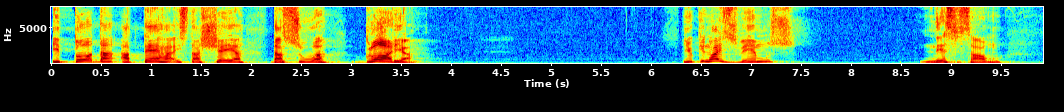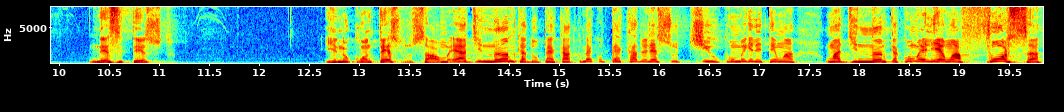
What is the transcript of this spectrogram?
e toda a terra está cheia da sua glória. E o que nós vemos nesse salmo, nesse texto, e no contexto do salmo, é a dinâmica do pecado. Como é que o pecado ele é sutil, como ele tem uma, uma dinâmica, como ele é uma força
